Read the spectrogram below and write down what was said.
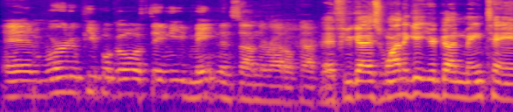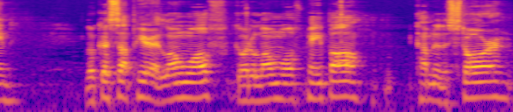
And where do people go if they need maintenance on their auto autococker? If you guys want to get your gun maintained, look us up here at Lone Wolf. Go to Lone Wolf Paintball. Come to the store.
